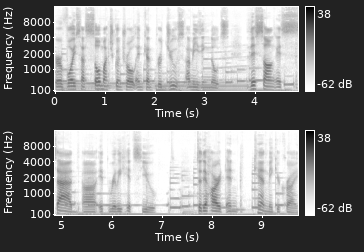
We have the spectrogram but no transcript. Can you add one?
Her voice has so much control and can produce amazing notes this song is sad. Uh, it really hits you to the heart and can make you cry.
